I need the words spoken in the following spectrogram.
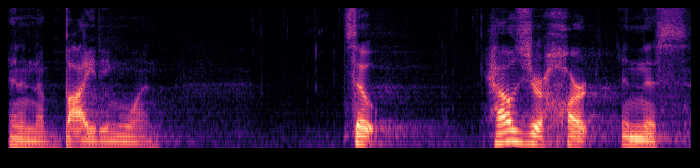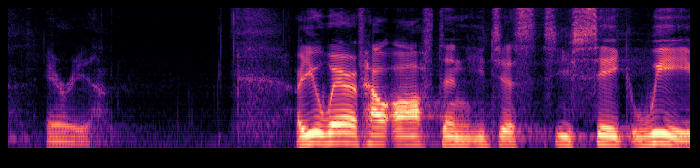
and an abiding one. So, how's your heart in this area? Are you aware of how often you just you seek we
